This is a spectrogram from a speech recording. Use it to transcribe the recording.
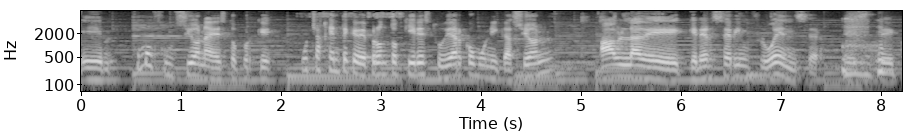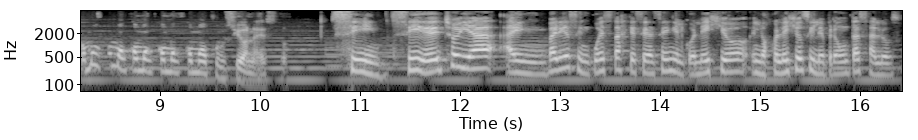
Eh, ¿Cómo funciona esto? Porque mucha gente que de pronto quiere estudiar comunicación habla de querer ser influencer. Este, ¿cómo, cómo, cómo, cómo, ¿Cómo funciona esto? Sí, sí, de hecho ya hay varias encuestas que se hacen en el colegio, en los colegios y le preguntas a los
